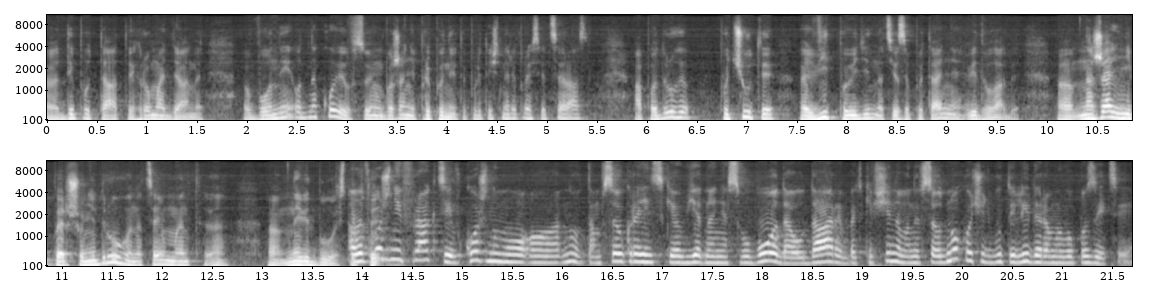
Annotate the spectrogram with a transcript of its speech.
е, депутати, громадяни, вони однакові в своєму бажанні припинити політичні репресії. Це раз. А по-друге, почути е, відповіді на ці запитання від влади. Е, На жаль, ні першого, ні другого на цей момент е, не відбулося. Але в кожній фракції, в кожному ну там всеукраїнське об'єднання Свобода, удари, батьківщина, вони все одно хочуть бути лідерами в опозиції.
